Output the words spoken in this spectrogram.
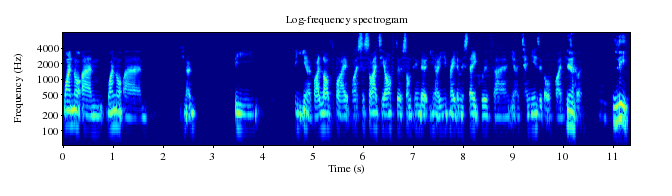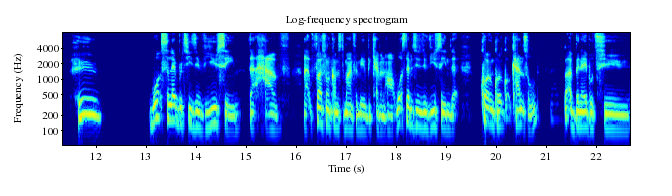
why not um, why not um, you know be be you know by loved by by society after something that you know you've made a mistake with uh, you know 10 years ago or 5 years Yeah. ago Lee, who, what celebrities have you seen that have, like, first one comes to mind for me would be Kevin Hart. What celebrities have you seen that, quote unquote, got cancelled, but have been able to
